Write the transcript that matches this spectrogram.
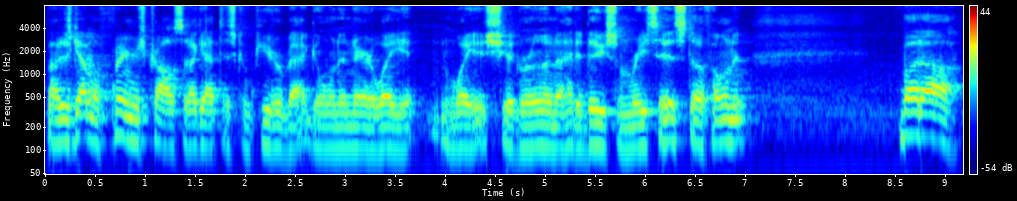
But I just got my fingers crossed that I got this computer back going in there the way it the way it should run. I had to do some reset stuff on it. But uh,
